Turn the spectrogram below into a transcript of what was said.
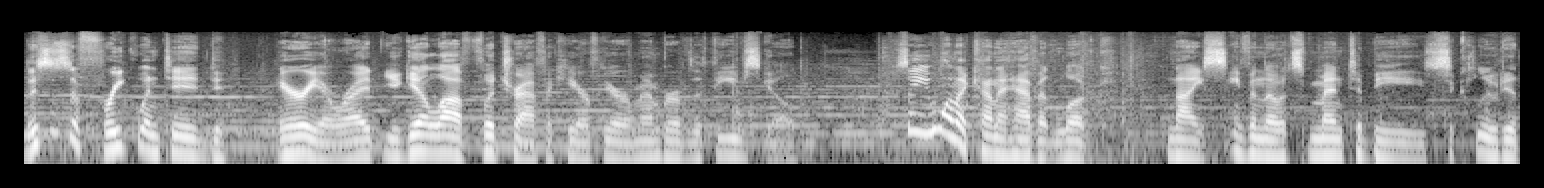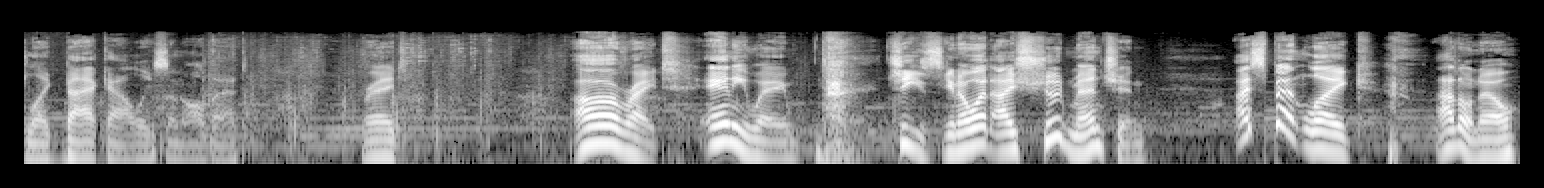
this is a frequented area, right? You get a lot of foot traffic here if you're a member of the Thieves Guild. So you want to kind of have it look nice, even though it's meant to be secluded like back alleys and all that. Right? Alright. Anyway. Jeez, you know what? I should mention. I spent like, I don't know,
